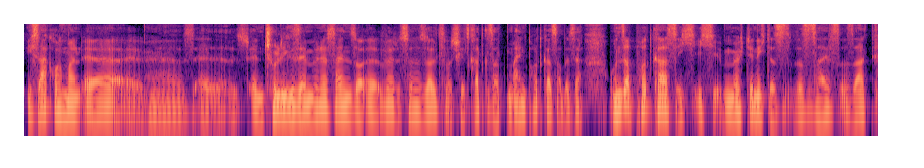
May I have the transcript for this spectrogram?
ich sage auch mal, äh, äh, entschuldige Sam, wenn das sein soll, äh, wenn soll, was ich jetzt gerade gesagt, mein Podcast, aber ist ja unser Podcast. Ich, ich möchte nicht, dass, dass es heißt, sagt,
